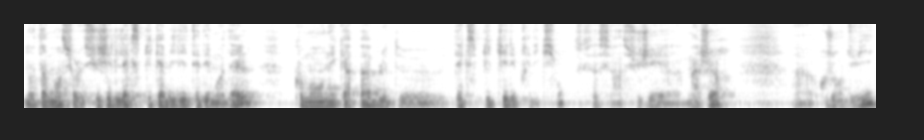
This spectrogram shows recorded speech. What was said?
notamment sur le sujet de l'explicabilité des modèles, comment on est capable de, d'expliquer les prédictions, parce que ça c'est un sujet euh, majeur euh, aujourd'hui.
